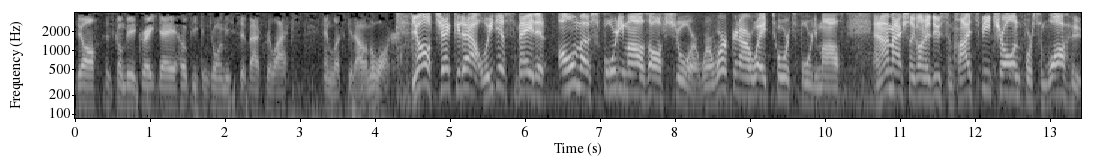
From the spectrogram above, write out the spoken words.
Y'all, it's gonna be a great day. Hope you can join me. Sit back, relax, and let's get out on the water. Y'all, check it out. We just made it almost 40 miles offshore. We're working our way towards 40 miles, and I'm actually gonna do some high-speed trolling for some wahoo.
